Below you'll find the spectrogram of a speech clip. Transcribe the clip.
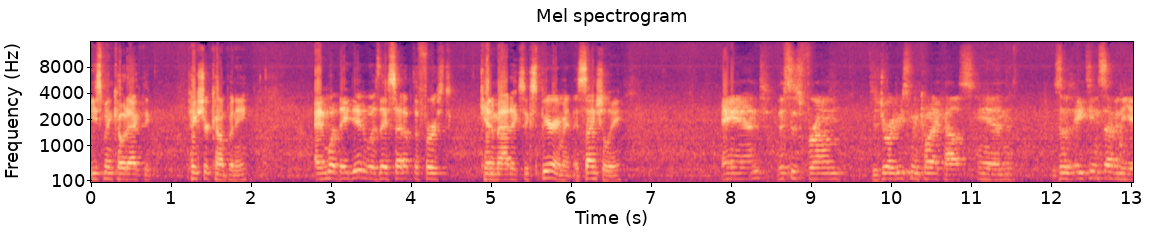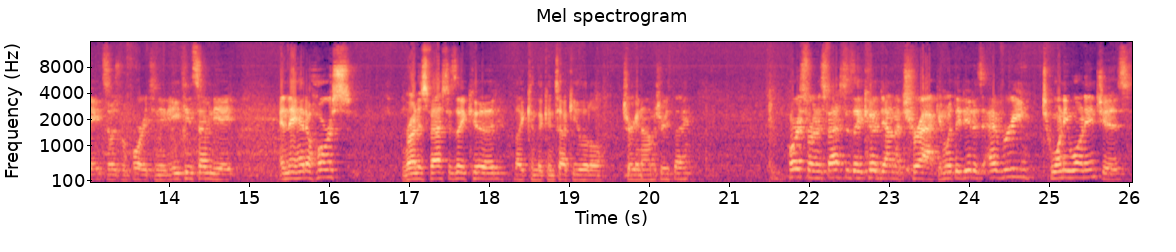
Eastman Kodak, the picture company. And what they did was they set up the first kinematics experiment, essentially. And this is from the George Eastman Kodak House in, this was 1878, so it was before 1880, 1878. And they had a horse run as fast as they could, like in the Kentucky little trigonometry thing. Horse run as fast as they could down a track. And what they did is every 21 inches,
